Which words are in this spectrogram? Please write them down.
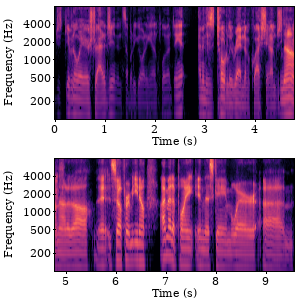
just giving away your strategy and then somebody going and implementing it? I mean, this is a totally random question. I'm just No, curious. not at all. Uh, So for me, you know, I'm at a point in this game where um,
